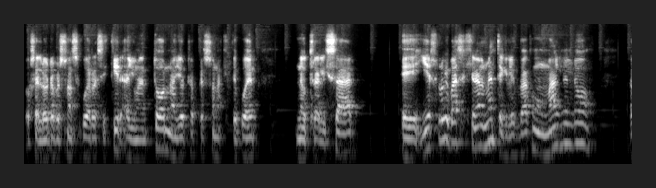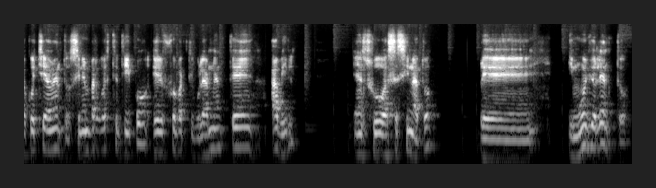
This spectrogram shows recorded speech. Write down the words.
O sea, la otra persona se puede resistir, hay un entorno, hay otras personas que te pueden neutralizar. Eh, y eso es lo que pasa generalmente, que les va como mal en los acuchillamientos. Sin embargo, este tipo, él fue particularmente hábil en su asesinato eh, y muy violento.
